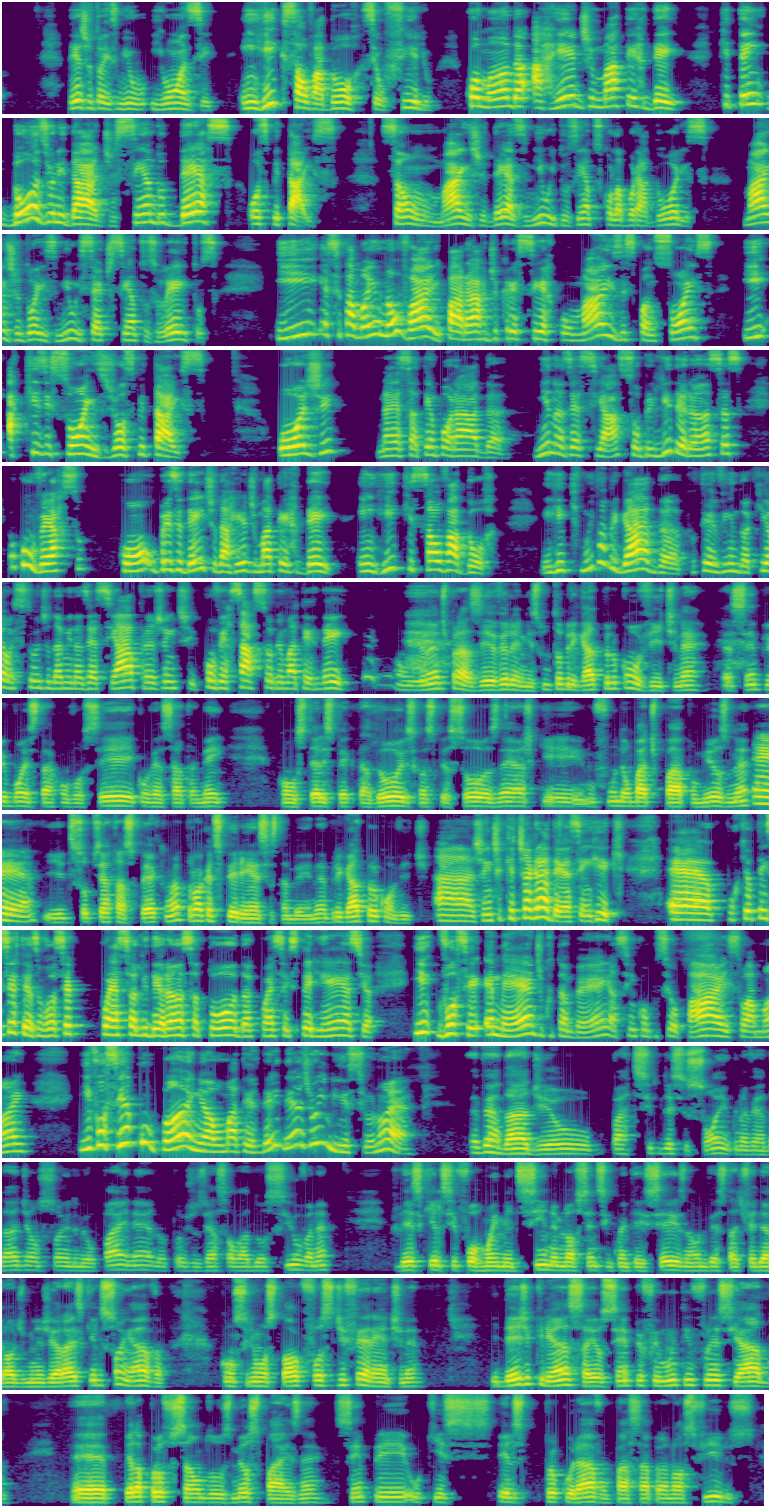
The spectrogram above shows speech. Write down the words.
Desde 2011, Henrique Salvador, seu filho, comanda a rede Mater Dei, que tem 12 unidades, sendo 10 hospitais. São mais de 10.200 colaboradores, mais de 2.700 leitos, e esse tamanho não vai parar de crescer com mais expansões e aquisições de hospitais. Hoje, nessa temporada Minas SA sobre lideranças, eu converso com o presidente da rede Mater Dei, Henrique Salvador. Henrique, muito obrigada por ter vindo aqui ao estúdio da Minas SA para a gente conversar sobre o Mater Dei. Um grande prazer, Velenice. Muito obrigado pelo convite, né? É sempre bom estar com você e conversar também com os telespectadores, com as pessoas, né? Acho que no fundo é um bate-papo mesmo, né? É. E sob certo aspecto, uma troca de experiências também, né? Obrigado pelo convite. A gente que te agradece, Henrique. É, porque eu tenho certeza, você com essa liderança toda, com essa experiência, e você é médico também, assim como seu pai, sua mãe, e você acompanha o Mater Dei desde o início, não é? É verdade, eu participo desse sonho, que na verdade é um sonho do meu pai, né, Dr. José Salvador Silva, né, desde que ele se formou em medicina em 1956 na Universidade Federal de Minas Gerais, que ele sonhava construir um hospital que fosse diferente, né. E desde criança eu sempre fui muito influenciado é, pela profissão dos meus pais, né. Sempre o que eles procuravam passar para nós filhos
